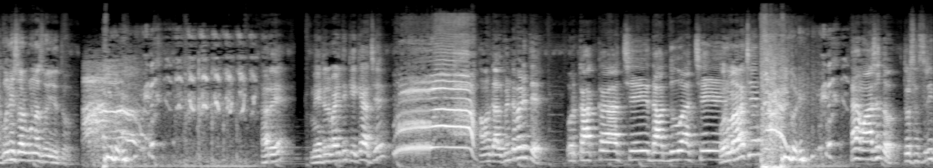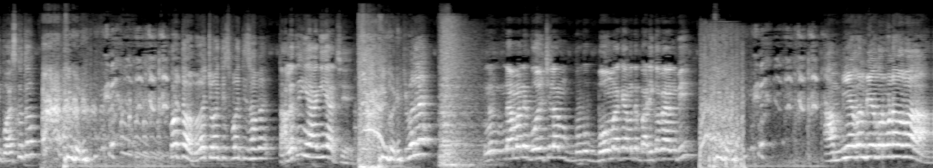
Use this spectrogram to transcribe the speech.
এখনই সর্বনাশ হয়ে যেত। আরে মেয়েটার বাড়িতে কে কে আছে? আমার গার্লফ্রেন্ডের বাড়িতে? ওর কাকা আছে দাদু আছে। ওর মা আছে? হ্যাঁ মা আছে তো। তোর শাশুড়ি বয়স কত? কত হবে? চৌত্রিশ পঁয়ত্রিশ হবে। তাহলে তো ইয়াংই আছে। কি বললে? না- মানে বলছিলাম বৌমাকে আমাদের বাড়ি কবে আনবি? আমি এখন বিয়ে করব না বাবা।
